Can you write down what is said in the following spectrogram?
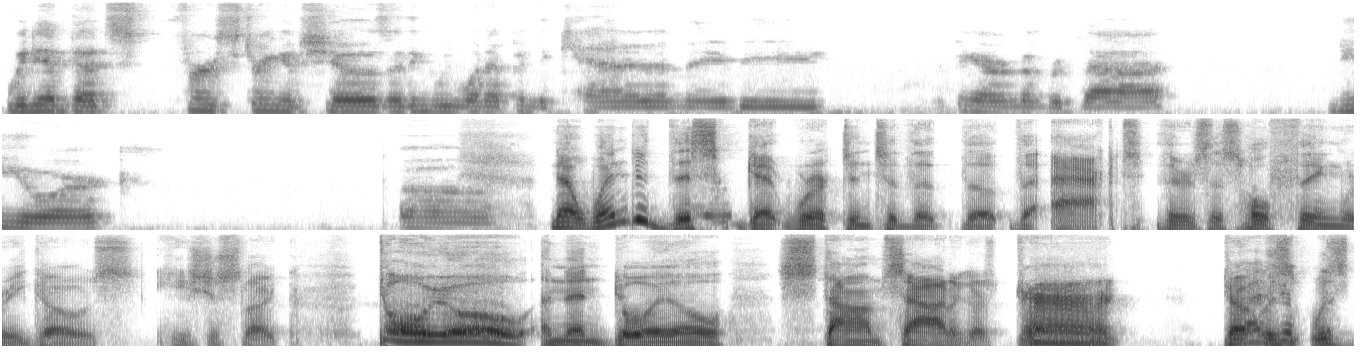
we did that first string of shows. I think we went up into Canada, maybe. I think I remember that. New York. Uh, now when did this get worked into the the the act there's this whole thing where he goes he's just like doyle and then doyle stomps out and goes "Durr." Dur- That's was just- was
